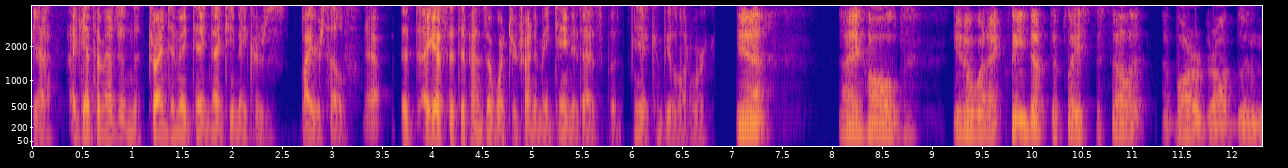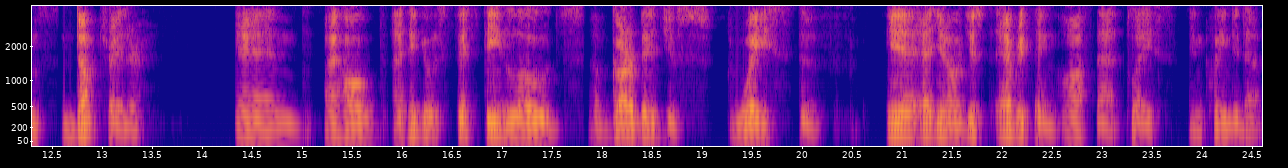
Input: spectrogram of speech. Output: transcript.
Yeah, I can't imagine trying to maintain 19 acres by yourself. Yeah. It, I guess it depends on what you're trying to maintain it as, but yeah, it can be a lot of work. yeah, I hauled. You know, when I cleaned up the place to sell it, I borrowed Rob Bloom's dump trailer, and I hauled. I think it was 15 loads of garbage, of waste, of eh, eh, you know, just everything off that place and cleaned it up.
